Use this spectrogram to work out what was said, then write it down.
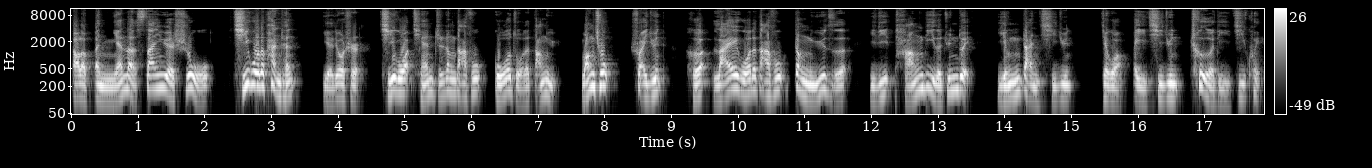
到了本年的三月十五，齐国的叛臣，也就是齐国前执政大夫国佐的党羽王丘率军和莱国的大夫郑于子以及唐帝的军队迎战齐军。结果被齐军彻底击溃。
